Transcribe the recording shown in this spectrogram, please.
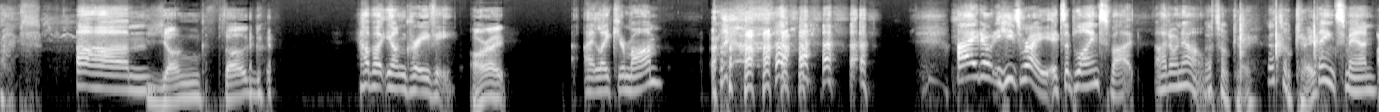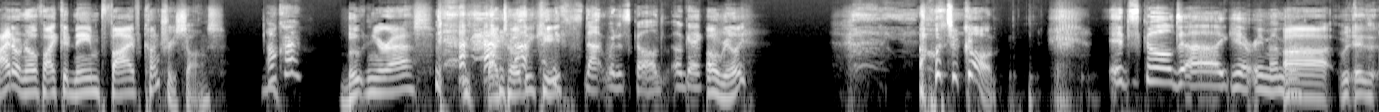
right. Um, Young Thug. how about Young Gravy? All right, I like your mom. I don't. He's right. It's a blind spot. I don't know. that's okay. That's okay. Thanks, man. I don't know if I could name five country songs. Okay. Booting Your Ass by Toby Keith. It's not what it's called. Okay. Oh, really? What's it called? It's called. Uh, I can't remember. Uh, is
